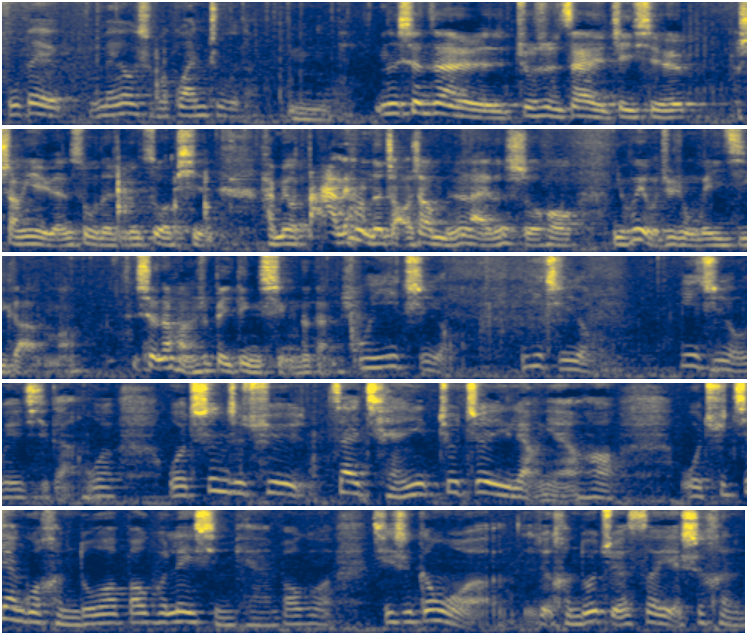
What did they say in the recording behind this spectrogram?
不被没有什么关注的。嗯，那现在就是在这些商业元素的这个作品还没有大量的找上门来的时候，你会有这种危机感吗？现在好像是被定型的感觉。我一直有，一直有，一直有危机感。我我甚至去在前一就这一两年哈，我去见过很多，包括类型片，包括其实跟我很多角色也是很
